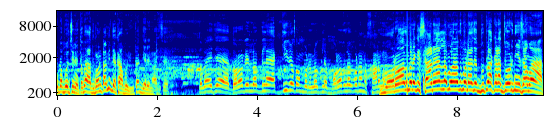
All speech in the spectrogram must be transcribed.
ওটা বলছি না। তবে আধ ঘণ্টা আমি দেখাবই ওটা গ্যারেন্টি আচ্ছা। তবে এই যে দরডির লোকগুলা কি রকম বটে? লোকগুলা মরদ লোক বটে না লোক? মরদ মানে কি সাড়ে আল্লাহ মরদ বটে? আছে দুটো আঁকড়া জোর নিয়েছে আমার।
